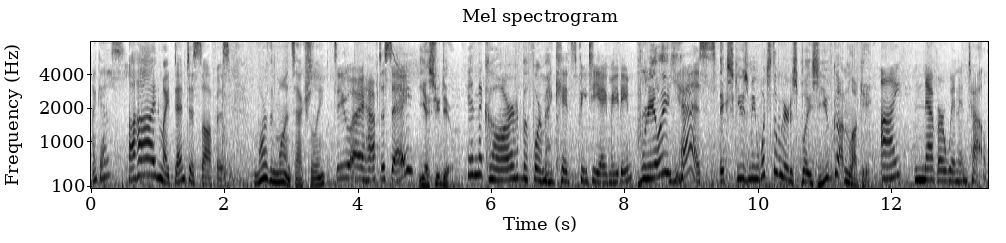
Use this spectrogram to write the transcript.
I guess? Aha, in my dentist's office. More than once, actually. Do I have to say? Yes, you do. In the car before my kids' PTA meeting. Really? Yes. Excuse me, what's the weirdest place you've gotten lucky? I never win and tell.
